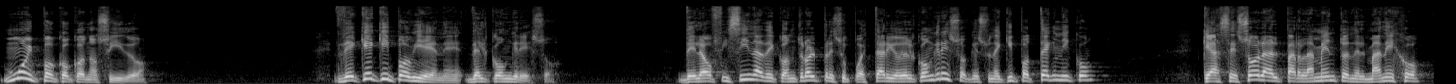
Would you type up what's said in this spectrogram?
muy poco conocido. ¿De qué equipo viene? Del Congreso. De la Oficina de Control Presupuestario del Congreso, que es un equipo técnico que asesora al Parlamento en el manejo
